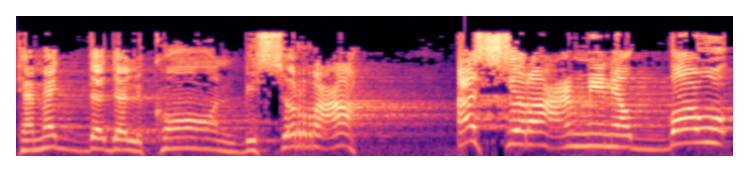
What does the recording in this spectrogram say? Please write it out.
تمدد الكون بسرعة أسرع من الضوء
